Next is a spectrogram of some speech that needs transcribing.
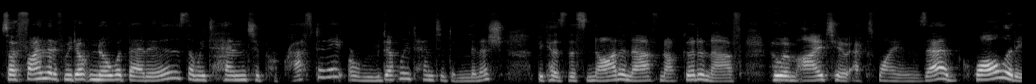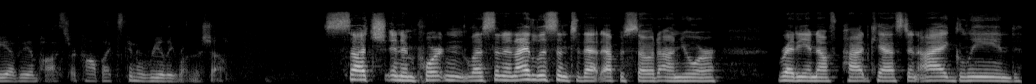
So I find that if we don't know what that is, then we tend to procrastinate or we definitely tend to diminish because this not enough, not good enough, who am I to X, Y, and Z quality of the imposter complex can really run the show. Such an important lesson. And I listened to that episode on your Ready Enough podcast and I gleaned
